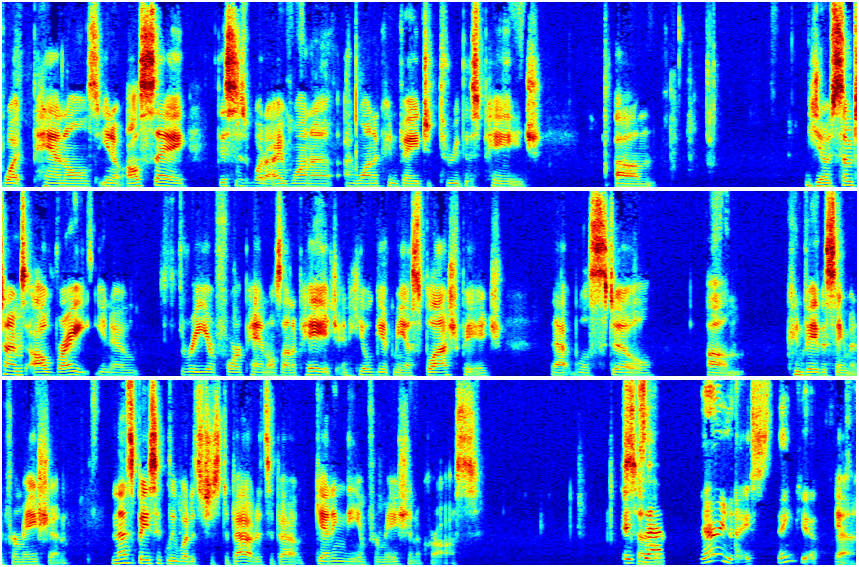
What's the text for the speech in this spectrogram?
what panels, you know, I'll say this is what I want to I want to convey through this page. Um you know, sometimes I'll write, you know, three or four panels on a page and he'll give me a splash page that will still um, convey the same information. And that's basically what it's just about. It's about getting the information across. Exactly. Very nice. Thank you. Yeah.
